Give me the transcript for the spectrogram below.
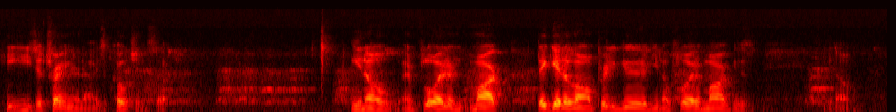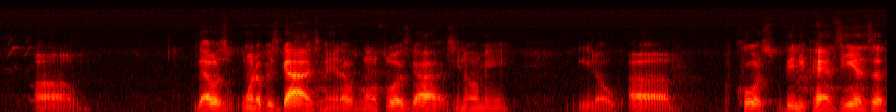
He, he's a trainer now. He's a coach and stuff. You know, and Floyd and Mark, they get along pretty good. You know, Floyd and Mark is, you know, um, that was one of his guys, man. That was one of Floyd's guys. You know what I mean? You know, um, of course, Vinny Pazienza.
